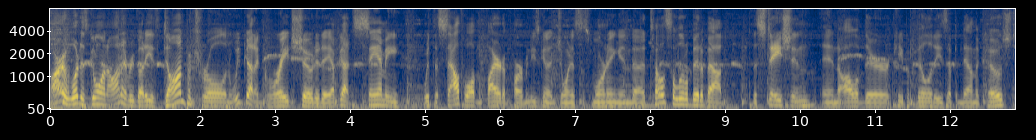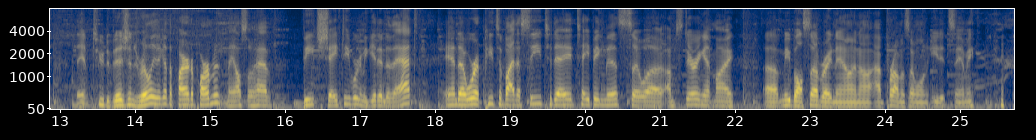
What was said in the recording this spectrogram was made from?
All right, what is going on, everybody? It's Dawn Patrol, and we've got a great show today. I've got Sammy with the South Walton Fire Department. He's going to join us this morning and uh, tell us a little bit about the station and all of their capabilities up and down the coast. They have two divisions, really. They got the fire department, and they also have beach safety. We're going to get into that. And uh, we're at Pizza by the Sea today, taping this. So uh, I'm staring at my uh, meatball sub right now, and I, I promise I won't eat it, Sammy.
